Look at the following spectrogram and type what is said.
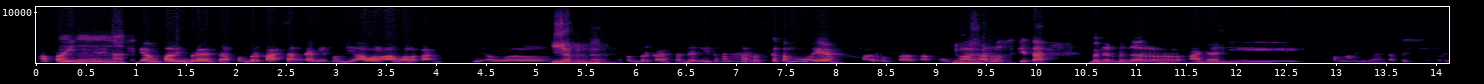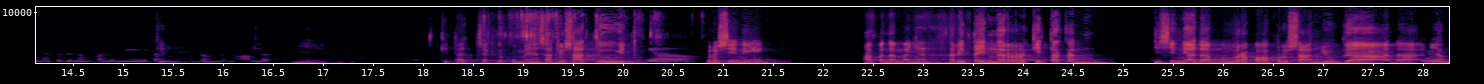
Apa ini Mm, Nah, yang paling berasa? Pemberkasan kan? Itu di awal-awal kan? Di awal iya benar. pemberkasan. Dan itu kan harus ketemu ya? Harus tatap muka Benar. harus kita benar-benar ada di pengadilan. Tapi ternyata dengan pandemi ini kan benar-benar hambat iya. Kita cek dokumennya satu-satu gitu. Ya terus ini apa namanya retainer kita kan di sini ada beberapa perusahaan juga ada Hmm. yang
